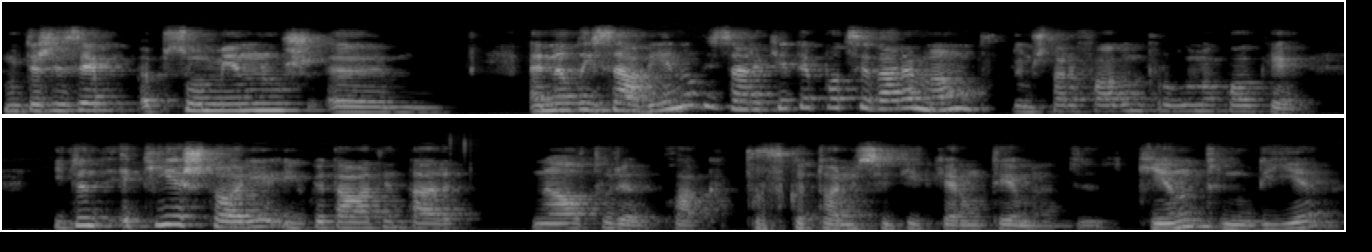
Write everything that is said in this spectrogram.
muitas vezes é a pessoa menos. Uh, analisada. E analisar aqui até pode ser dar a mão, porque podemos estar a falar de um problema qualquer. E portanto, aqui a história, e o que eu estava a tentar na altura, claro que provocatório no sentido que era um tema de, quente no dia,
